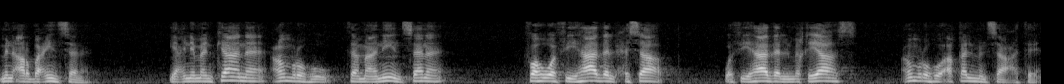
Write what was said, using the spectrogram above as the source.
من أربعين سنة. يعني من كان عمره ثمانين سنة فهو في هذا الحساب وفي هذا المقياس عمره أقل من ساعتين.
